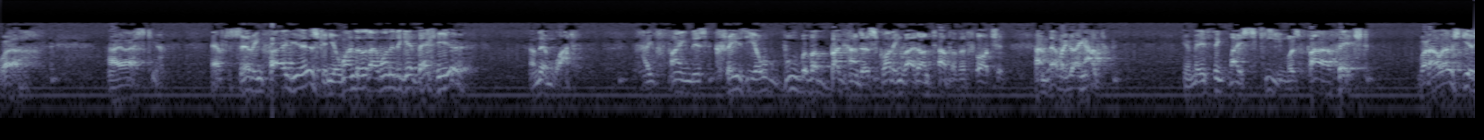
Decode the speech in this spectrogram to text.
well, I ask you, after serving five years, can you wonder that I wanted to get back here? And then what? I find this crazy old boob of a bug hunter squatting right on top of a fortune. I'm never going out. You may think my scheme was far fetched. But how else do you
